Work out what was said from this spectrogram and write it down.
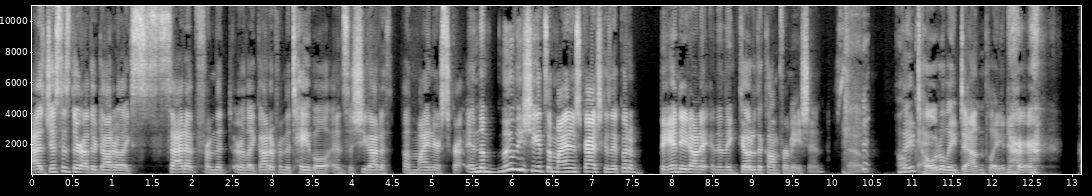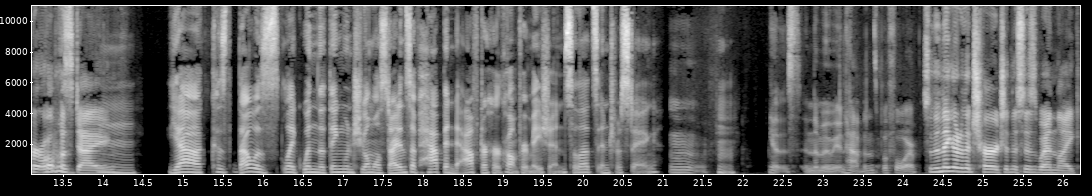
as just as their other daughter like sat up from the or like got up from the table, and so she got a, a minor scratch. In the movie, she gets a minor scratch because they put a band-aid on it and then they go to the confirmation. So they totally downplayed her. Her almost dying. Mm. Yeah, because that was like when the thing when she almost died and stuff happened after her confirmation. So that's interesting. Mm. Hmm. Yeah, this in the movie it happens before. So then they go to the church, and this is when like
